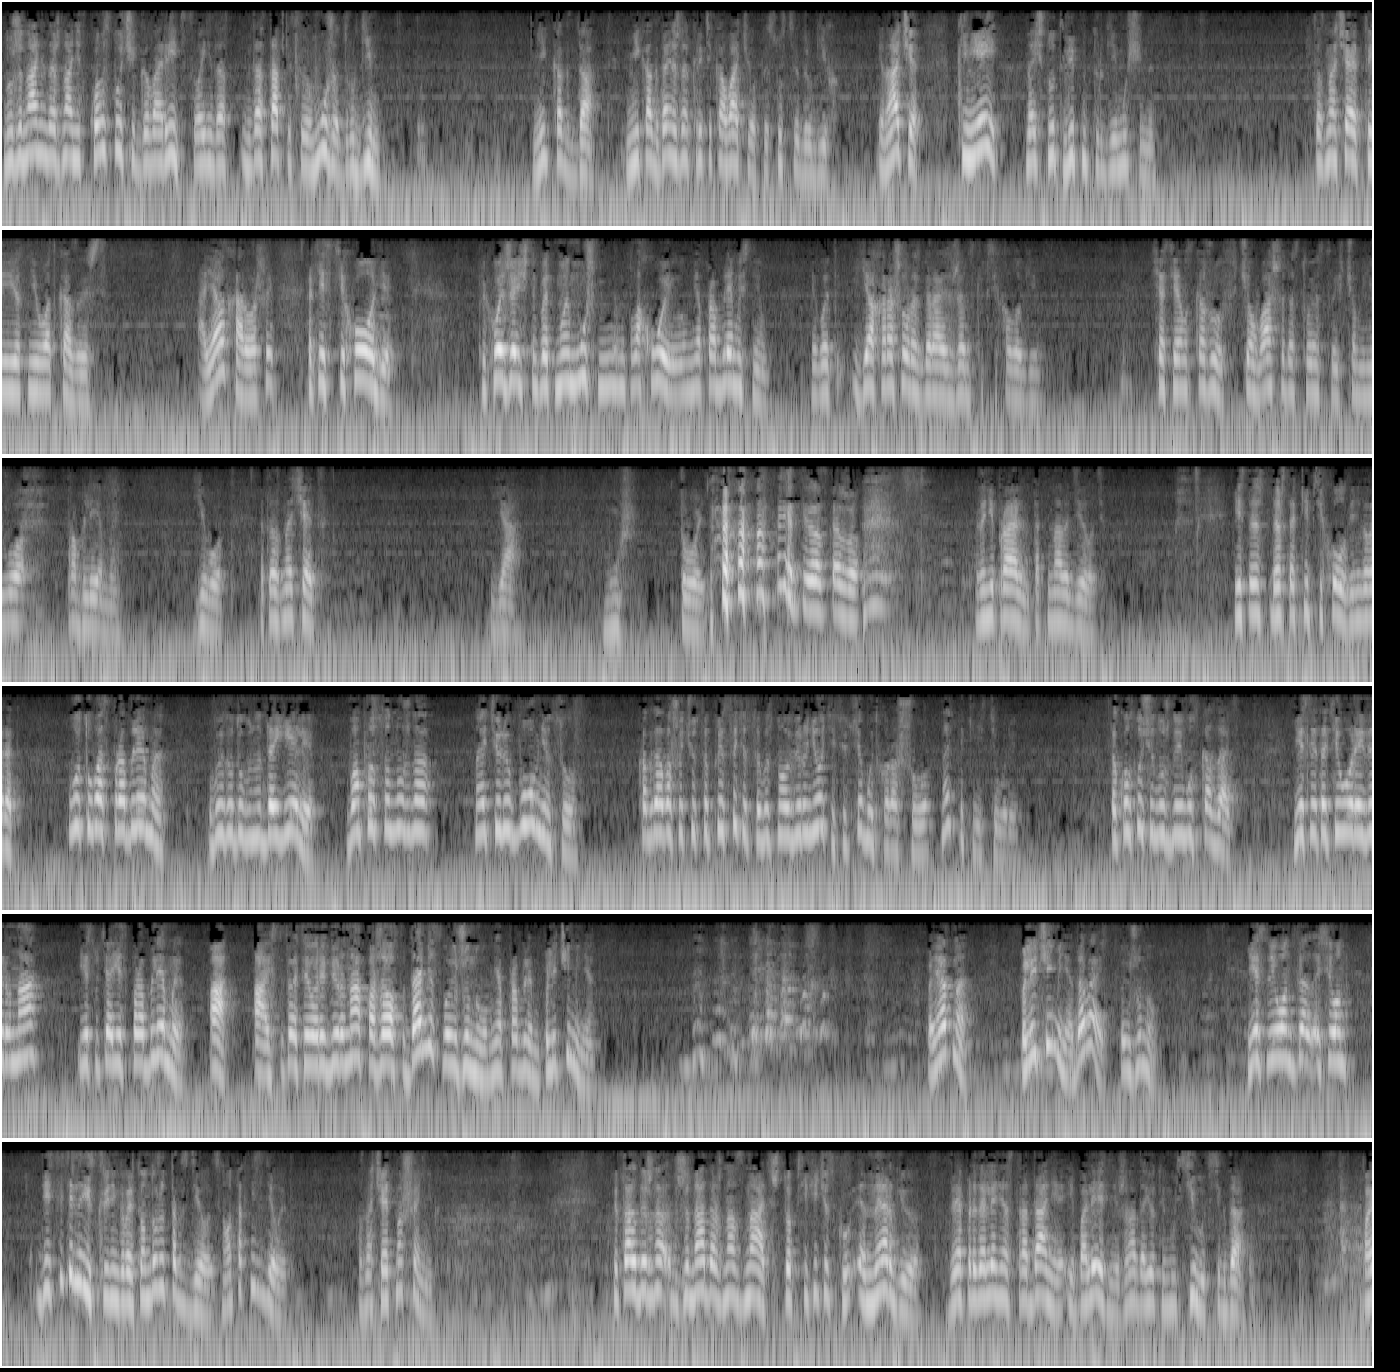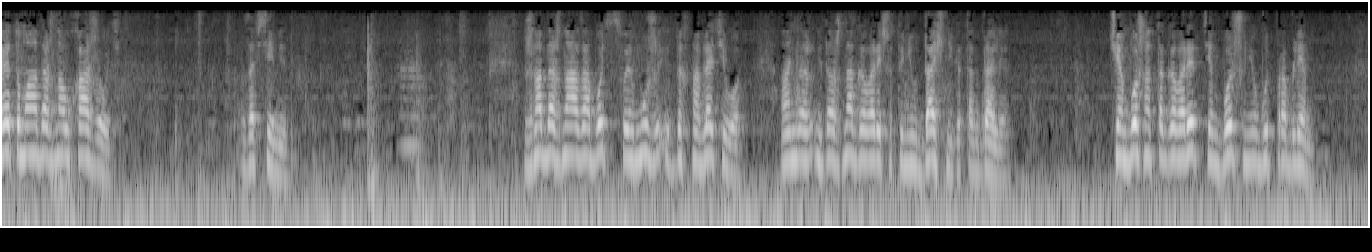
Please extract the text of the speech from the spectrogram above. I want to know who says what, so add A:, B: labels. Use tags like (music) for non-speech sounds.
A: Но жена не должна ни в коем случае говорить свои недостатки своего мужа другим. Никогда. Никогда не нужно критиковать его в присутствии других. Иначе к ней начнут липнуть другие мужчины. Это означает, ты от него отказываешься. А я вот хороший. Как есть психологи. Приходит женщина и говорит, мой муж плохой, у меня проблемы с ним. Я говорю, я хорошо разбираюсь в женской психологии. Сейчас я вам скажу, в чем ваше достоинство и в чем его проблемы. Его. Это означает, я, муж твой. (laughs) Я тебе расскажу. Это неправильно, так не надо делать. Есть даже, такие психологи, они говорят, вот у вас проблемы, вы тут надоели, вам просто нужно найти любовницу. Когда ваши чувства присытятся, вы снова вернетесь, и все будет хорошо. Знаете, такие есть теории? В таком случае нужно ему сказать, если эта теория верна, если у тебя есть проблемы, а, а, если твоя теория верна, пожалуйста, дай мне свою жену, у меня проблемы, полечи меня. Понятно? Полечи меня, давай, свою жену. Если он, если он действительно искренне говорит, он должен так сделать, но он так не сделает. Означает мошенник. Итак, должна, жена должна знать, что психическую энергию для преодоления страдания и болезни жена дает ему силу всегда. Поэтому она должна ухаживать за всеми. Жена должна заботиться о своем муже и вдохновлять его. Она не должна говорить, что ты неудачник и так далее. Чем больше она так говорит, тем больше у него будет проблем.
